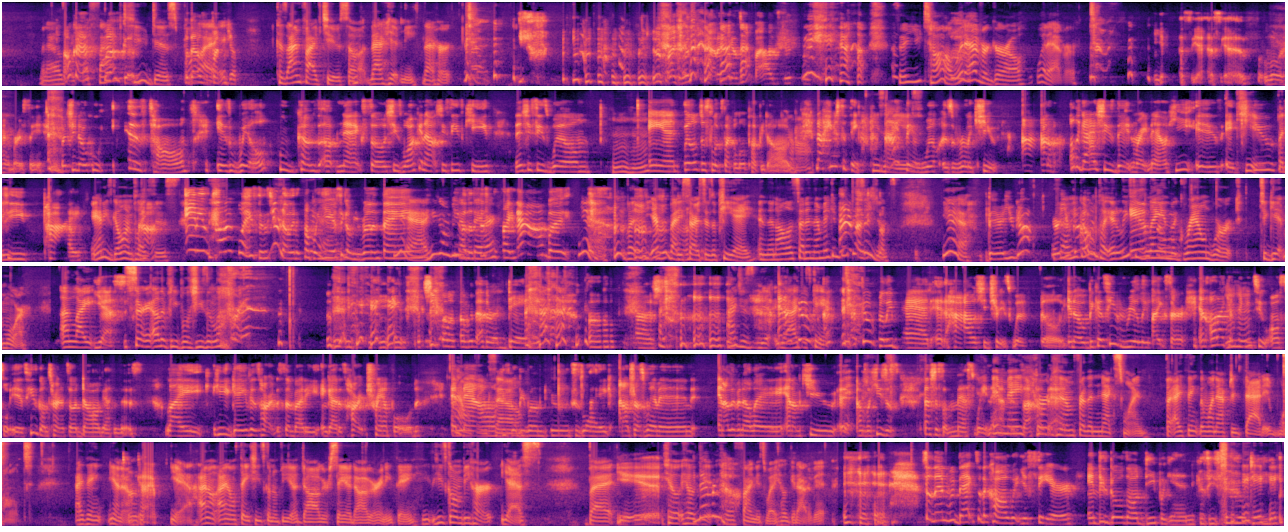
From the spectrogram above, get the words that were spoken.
But I was Okay, like, a well, that's five two disc. But that was a funny joke. Because I'm five two, so that hit me. That hurt. Like, what you got against five, yeah. So you tall. Whatever, girl. Whatever. Yes, yes, yes. Lord have mercy. But you know who is tall is Will, who comes up next. So she's walking out, she sees Keith, then she sees Will, Mm-hmm. and Will just looks like a little puppy dog. Aw. Now, here's the thing He's I naive. think Will is really cute. Out of all the guys she's dating right now, he is a Cute, but cutie pie. And he's going places. And he's going places. You know, in a couple Yeah. years, he's going to be running things. Yeah, he's gonna be He's up there. right now, but Yeah. But everybody starts as a PA and then all of a sudden they're making big Everybody decisions. Yeah. there you go. there so you he go. go and play. At least he's laying so- the groundwork to get more. Unlike Yes. certain other people she's in love with. she fell in love with after a day. oh gosh. I just, yeah, yeah I, feel, just can't. I, I feel really bad at how she treats Will, you know, because he really likes her. And all I can Mm-hmm. thinking too also is he's going to turn into a dog after this. Like he gave his heart to somebody and got his heart trampled, and now think he's going to be one of them dudes who's like, I don't trust women. And I live in LA and I'm cute. I was like, he's just, that's just a mess waiting to it happen. may so hurt bad. him for the next one, but I think the one after that it won't. I think you know. Okay. Yeah, I don't. I don't think he's going to be a dog or stay a dog or anything. He, he's going to be hurt, yes, but Yeah. he'll he'll get he'll find his way. He'll get out of it. so then we're back to the call with Yasir, and he goes all deep again because he's so deep.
